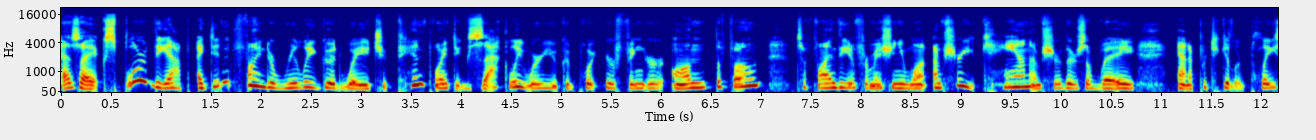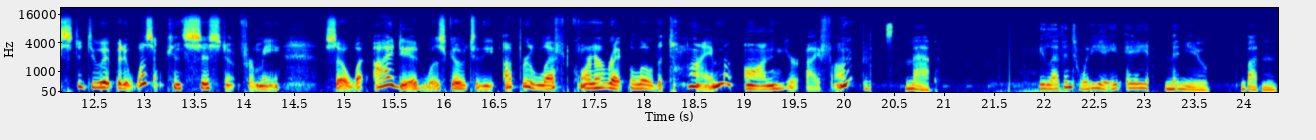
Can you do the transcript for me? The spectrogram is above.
as i explored the app i didn't find a really good way to pinpoint exactly where you could put your finger on the phone to find the information you want i'm sure you can i'm sure there's a way and a particular place to do it, but it wasn't consistent for me. So, what I did was go to the upper left corner right below the time on your iPhone. Map. 11:28 a.m. Menu. Button.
